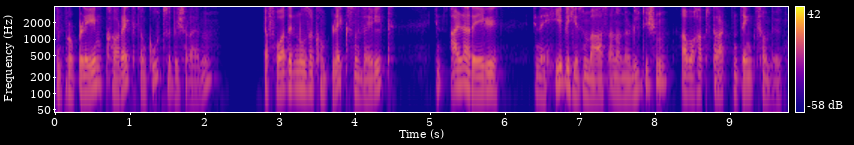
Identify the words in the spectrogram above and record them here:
ein Problem korrekt und gut zu beschreiben, erfordert in unserer komplexen Welt in aller Regel ein erhebliches Maß an analytischem, aber auch abstrakten Denkvermögen.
